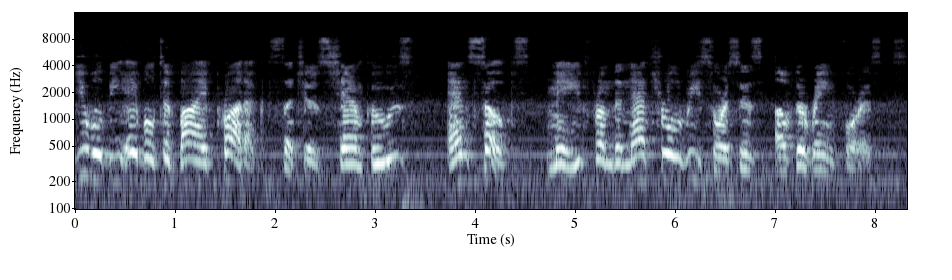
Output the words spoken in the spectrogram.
you will be able to buy products such as shampoos, and soaps made from the natural resources of the rainforests.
